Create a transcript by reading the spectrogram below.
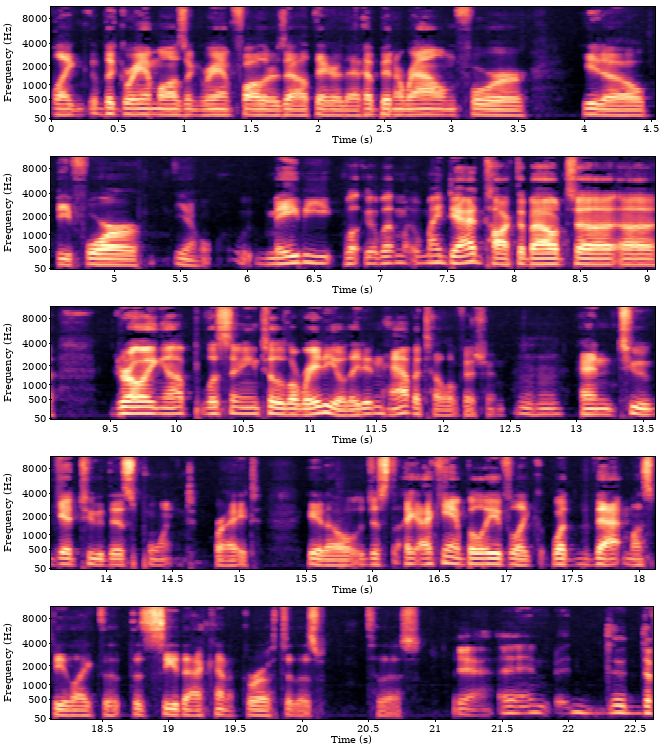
like the grandmas and grandfathers out there that have been around for you know before you know maybe my- dad talked about uh, uh, growing up listening to the radio. They didn't have a television Mm-hmm. and to get to this point, right? You know, just I, I can't believe like what that must be like to, to see that kind of growth to this to this. Yeah, and the the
